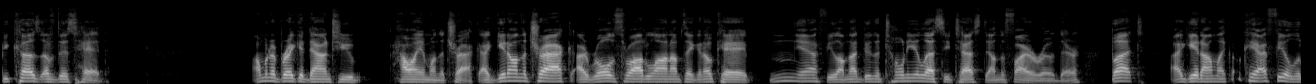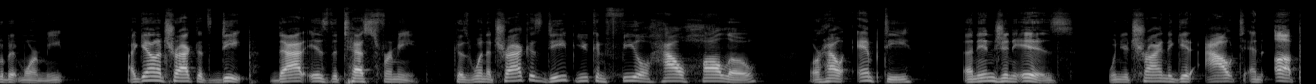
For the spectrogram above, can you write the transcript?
because of this head. I'm going to break it down to you how I am on the track. I get on the track, I roll the throttle on, I'm thinking, okay, mm, yeah, I feel I'm not doing the Tony Alessi test down the fire road there, but I get on like, okay, I feel a little bit more meat. I get on a track that's deep. That is the test for me. Because when the track is deep, you can feel how hollow or how empty an engine is when you're trying to get out and up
